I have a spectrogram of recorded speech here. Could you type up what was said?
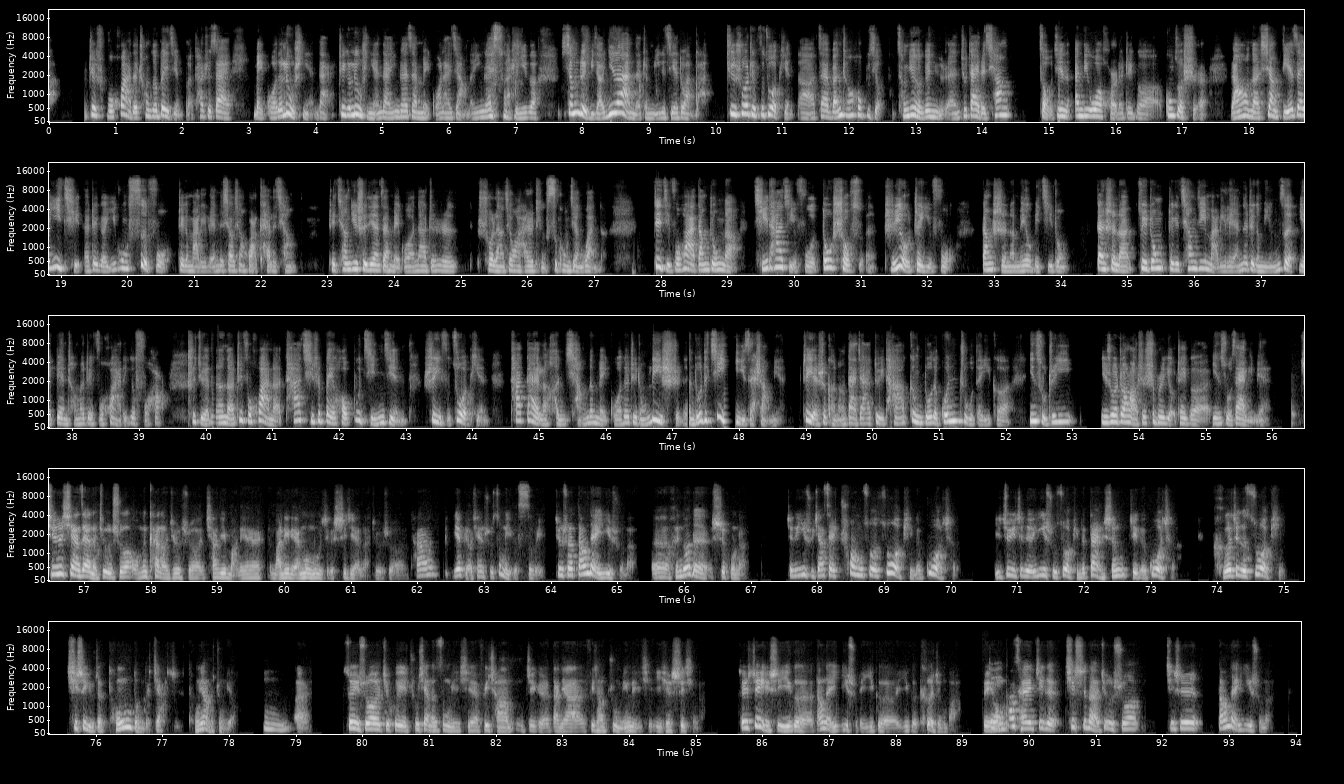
这幅画的创作背景了，它是在美国的六十年代。这个六十年代应该在美国来讲呢，应该算是一个相对比较阴暗的这么一个阶段吧。据说这幅作品呢，在完成后不久，曾经有个女人就带着枪。走进安迪沃霍尔的这个工作室，然后呢，向叠在一起的这个一共四幅这个玛丽莲的肖像画开了枪。这枪击事件在美国那真是说良心话还是挺司空见惯的。这几幅画当中呢，其他几幅都受损，只有这一幅当时呢没有被击中。但是呢，最终这个枪击玛丽莲的这个名字也变成了这幅画的一个符号。是觉得呢，这幅画呢，它其实背后不仅仅是一幅作品。它带了很强的美国的这种历史的很多的记忆在上面，这也是可能大家对它更多的关注的一个因素之一。你说庄老师是不是有这个因素在里面？其实现在呢，就是说我们看到，就是说枪击玛丽玛丽莲梦露这个事件呢，就是说它也表现出这么一个思维，就是说当代艺术呢，呃，很多的时候呢，这个艺术家在创作作品的过程，以至于这个艺术作品的诞生这个过程。和这个作品其实有着同等的价值，同样的重要。嗯，哎，所以说就会出现了这么一些非常这个大家非常著名的一些一些事情了。所以这也是一个当代艺术的一个一个特征吧。对我们刚才这个，其实呢，就是说，其实当代艺术呢，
